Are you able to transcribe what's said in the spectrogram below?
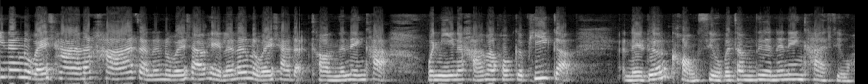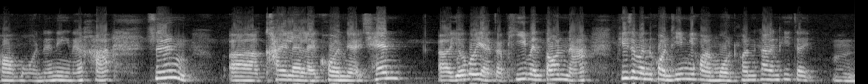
พี่นางหนูใบชานะคะ จากนางหนูใบชาเพจและนางหนูใบชา .com นั่นเองค่ะ วันนี้นะคะมาพบกับพี่กับในเรื่องของสิวประจำเดือนนั่นเองค่ะ สิวฮอร์โมนนั่นเองนะคะ ซึ่งใครหลาย ๆ คนเนี่ย เช่นยกตัวอย่างจากพี่เป็นต้นนะ พี่จะเป็นคนที่มีฮอร์โมนค่อนข้างที่จะอืม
